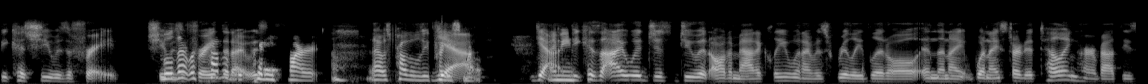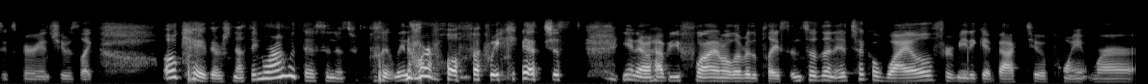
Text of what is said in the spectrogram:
because she was afraid. She well, was that was afraid that I was. pretty smart. That was probably pretty Yeah. smart. Yeah, I mean- because I would just do it automatically when I was really little. And then I, when I started telling her about these experiences, she was like, okay, there's nothing wrong with this and it's completely normal, but we can't just, you know, have you flying all over the place. And so then it took a while for me to get back to a point where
